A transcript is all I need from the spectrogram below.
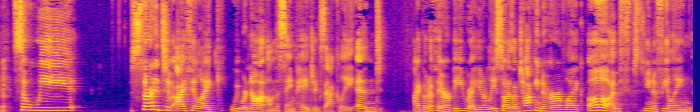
so we started to, I feel like we were not on the same page exactly. And I go to therapy regularly. So as I'm talking to her, of like, oh, I'm, you know, feeling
